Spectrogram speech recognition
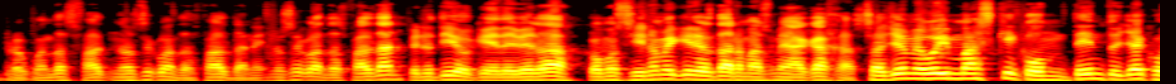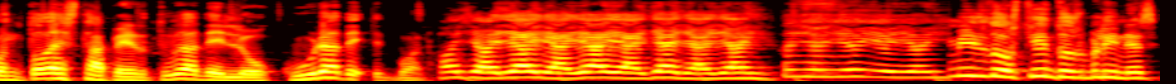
Pero cuántas faltan No sé cuántas faltan, ¿eh? No sé cuántas faltan Pero, tío, que de verdad Como si no me quieres dar más mega cajas. O sea, yo me voy más que contento ya con toda esta apertura de locura de... Bueno. Ay, ay, ay, ay, ay, ay, ay, ay, ay. Ay, ay, ay, ay, ay. 1200 blines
